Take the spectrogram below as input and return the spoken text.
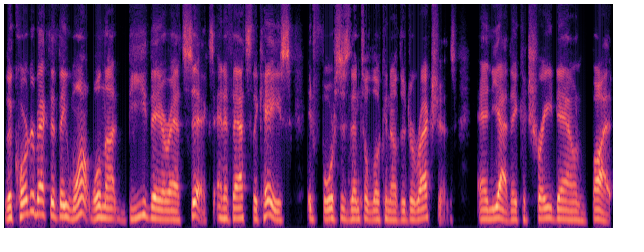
the quarterback that they want will not be there at six. And if that's the case, it forces them to look in other directions. And yeah, they could trade down, but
